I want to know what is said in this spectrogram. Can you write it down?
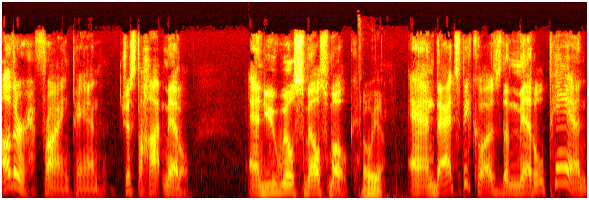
other frying pan, just the hot metal, and you will smell smoke. Oh yeah. And that's because the metal pan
